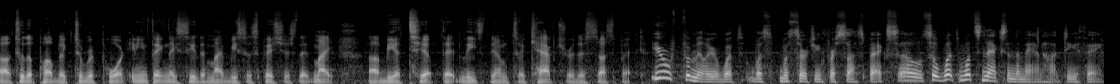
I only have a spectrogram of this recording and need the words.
uh, to the public to report anything they see that might be suspicious, that might uh, be a tip that leads them to capture this suspect. You're familiar with, with, with searching for suspects. So, so what, what's next in the manhunt, do you think?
